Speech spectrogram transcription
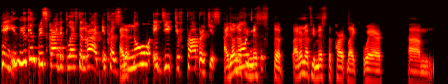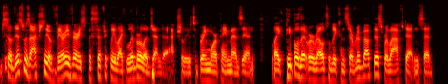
"Hey, you, you can prescribe it left and right. It has no addictive properties." I don't know No if you addictive- missed the, I don't know if you missed the part like where Um, so this was actually a very, very specifically like liberal agenda, actually, to bring more pain meds in. Like people that were relatively conservative about this were laughed at and said,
